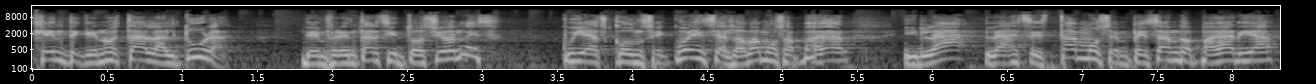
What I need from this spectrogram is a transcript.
gente que no está a la altura de enfrentar situaciones cuyas consecuencias las vamos a pagar y la, las estamos empezando a pagar ya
